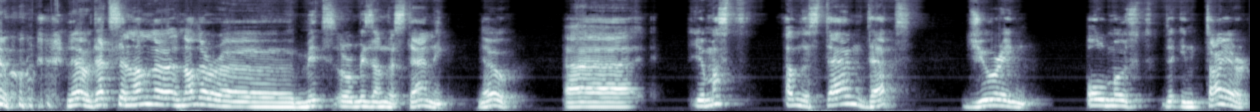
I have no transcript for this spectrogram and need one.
no, no. That's another another uh, myth or misunderstanding. No, uh, you must understand that during almost the entire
